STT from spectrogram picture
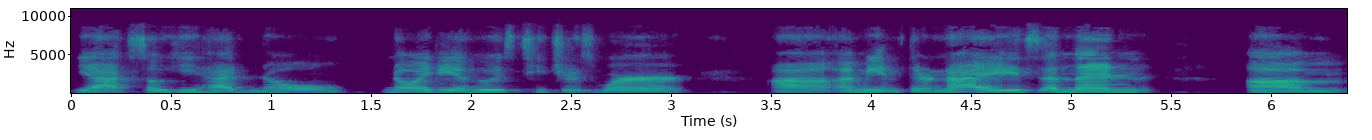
yeah. So he had no no idea who his teachers were. Uh, I mean, they're nice. And then um,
